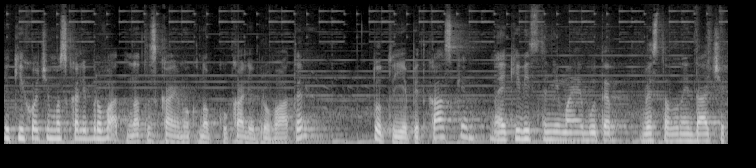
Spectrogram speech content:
який хочемо скалібрувати, натискаємо кнопку Калібрувати. Тут є підказки, на якій відстані має бути виставлений датчик.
